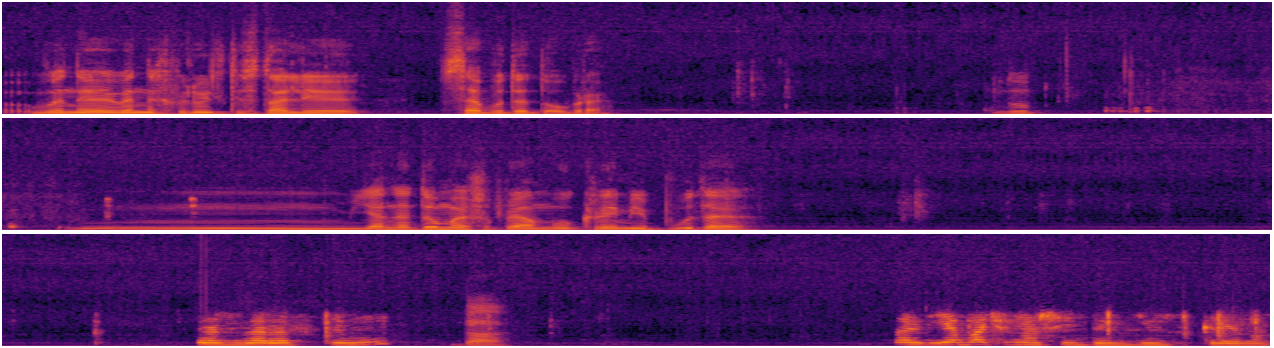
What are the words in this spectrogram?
ви не, ви не хвилюйтесь, далі все буде добре. Ну. Я не думаю, що прямо у Кримі буде. Це ж зараз в Криму. Да. Так, я бачу наш дім з Крима.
